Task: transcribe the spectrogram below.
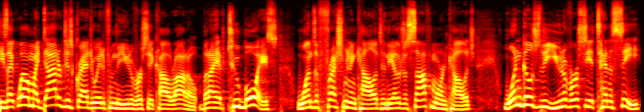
He's like, well, my daughter just graduated from the University of Colorado, but I have two boys. One's a freshman in college, and the other's a sophomore in college. One goes to the University of Tennessee,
